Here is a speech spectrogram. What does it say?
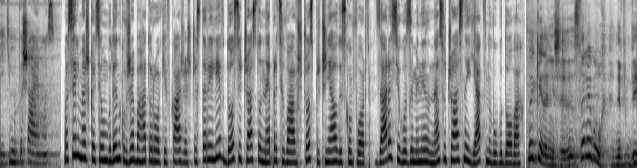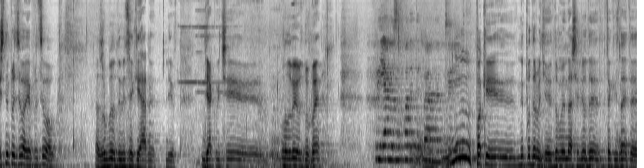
які ми пишаємось. Василь мешкає в цьому будинку вже багато років. Каже, що старий ліфт досить часто не працював, що спричиняло дискомфорт. Зараз його замінили на сучасний, як в новобудовах. Ну, який раніше? Старий був, не, більш не працював, як працював. А зробили, дивіться, який гарний ліфт. Дякуючи е, голови ОСББ. Приємно заходити, певно. Ну, поки не подарують, я думаю, наші люди такі, знаєте,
